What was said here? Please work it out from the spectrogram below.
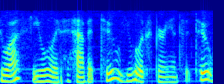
to us, you will have it too. You will experience it too.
